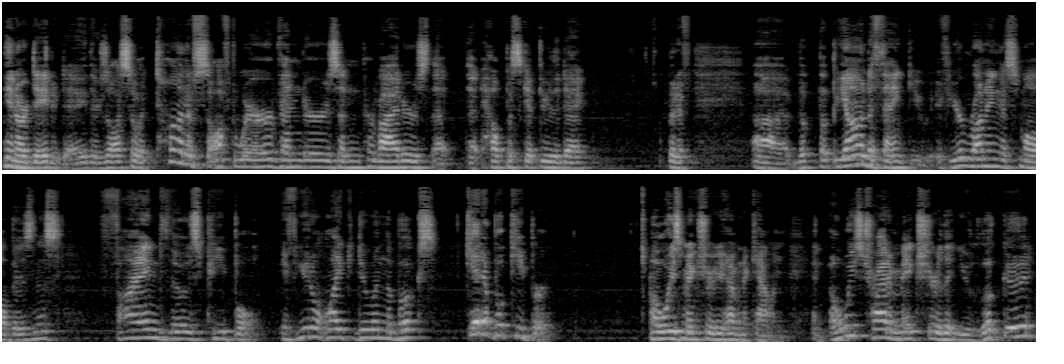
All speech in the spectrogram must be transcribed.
in our day to day. There's also a ton of software vendors and providers that, that help us get through the day. But if uh, but, but beyond a thank you, if you're running a small business, find those people. If you don't like doing the books, get a bookkeeper. Always make sure you have an accountant. And always try to make sure that you look good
